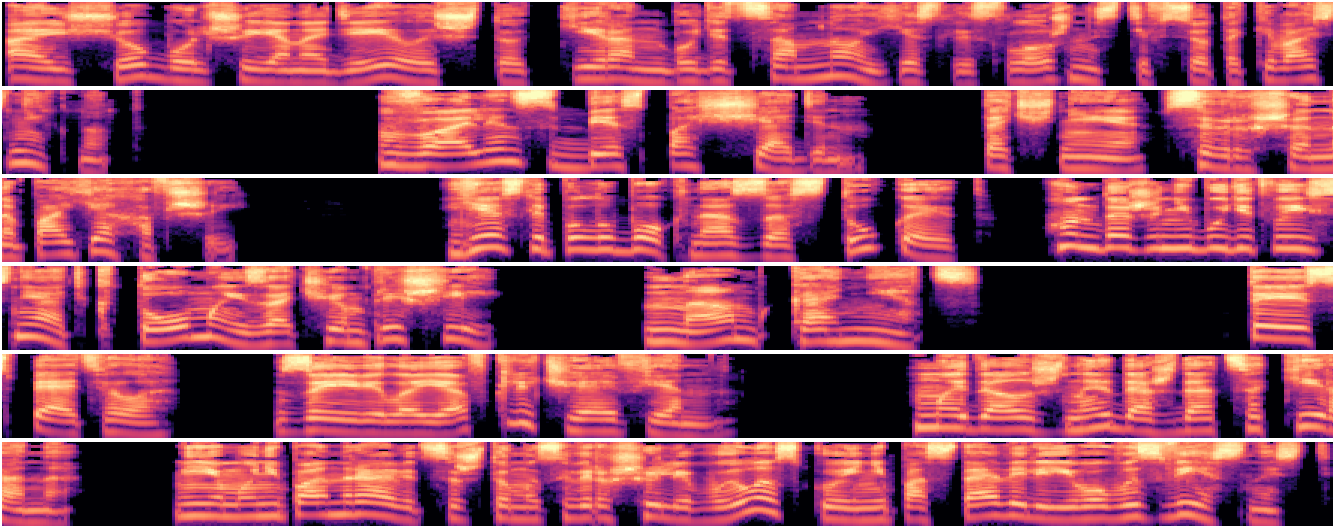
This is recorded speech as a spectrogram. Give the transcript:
А еще больше я надеялась, что Киран будет со мной, если сложности все-таки возникнут. Валенс беспощаден. Точнее, совершенно поехавший. Если полубок нас застукает, он даже не будет выяснять, кто мы и зачем пришли. Нам конец. «Ты спятила», — заявила я, включая фен. «Мы должны дождаться Кирана. Ему не понравится, что мы совершили вылазку и не поставили его в известность.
